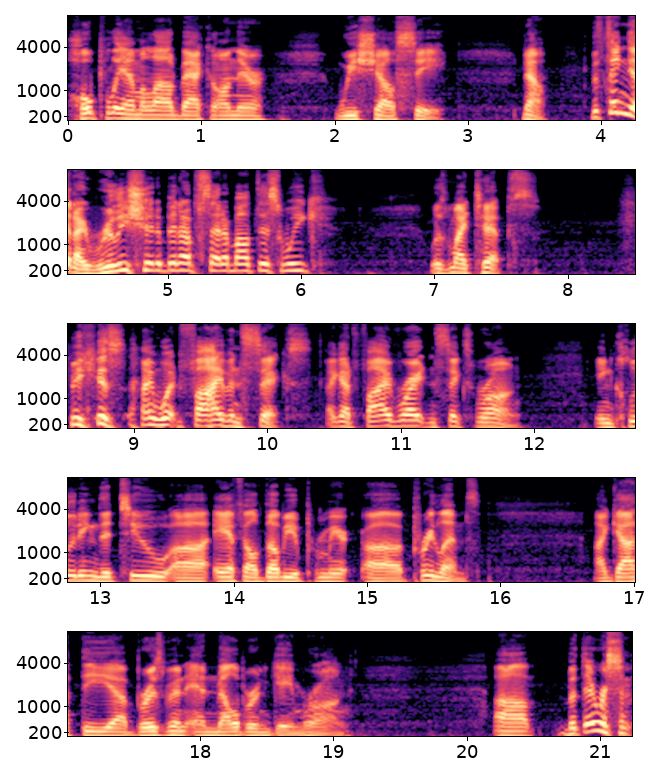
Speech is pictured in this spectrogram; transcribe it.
Hopefully I'm allowed back on there. We shall see. Now, the thing that I really should have been upset about this week was my tips because I went five and six. I got five right and six wrong, including the two uh, AFLW premier, uh, prelims. I got the uh, Brisbane and Melbourne game wrong. Uh, but there were some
